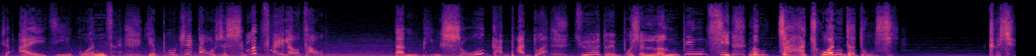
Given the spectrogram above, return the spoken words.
这埃及棺材也不知道是什么材料造的，单凭手感判断，绝对不是冷兵器能扎穿的东西。可是，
